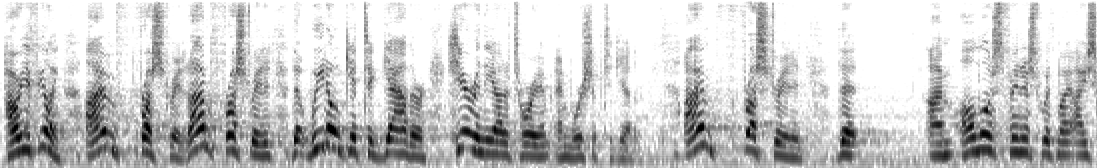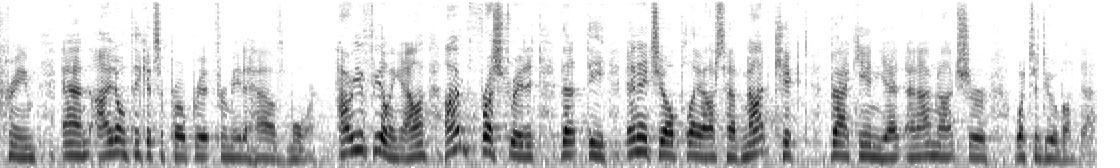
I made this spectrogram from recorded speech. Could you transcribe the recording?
How are you feeling? I'm frustrated. I'm frustrated that we don't get to gather here in the auditorium and worship together. I'm frustrated that I'm almost finished with my ice cream and I don't think it's appropriate for me to have more. How are you feeling, Alan? I'm frustrated that the NHL playoffs have not kicked back in yet and I'm not sure what to do about that.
